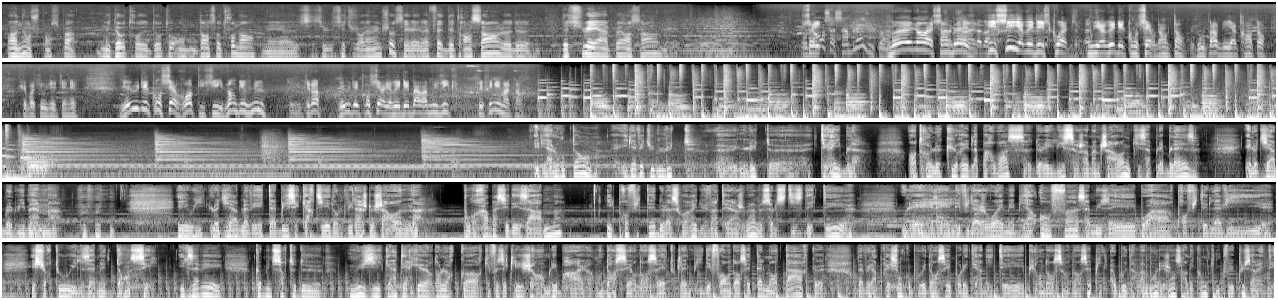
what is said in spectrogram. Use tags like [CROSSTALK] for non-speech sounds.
Oh non, je pense pas. Mais d'autres, d'autres, on danse autrement. Mais euh, c'est, c'est toujours la même chose. C'est le fait d'être ensemble, de, de suer un peu ensemble. On danse à Saint-Blaise ou pas? Mais non, à Saint-Blaise. Ici, il y avait des squats où il y avait des concerts dans le temps. Je vous parle d'il y a 30 ans. Je ne sais pas si vous étiez né. Il y a eu des concerts rock ici. Langue est venue. J'étais là. Il y a eu des concerts, il y avait des bars à musique. C'est fini maintenant. Il y a longtemps, il y avait une lutte, euh, une lutte euh, terrible entre le curé de la paroisse de l'église Saint-Germain de Charonne, qui s'appelait Blaise, et le diable lui-même. [LAUGHS] et oui, le diable avait établi ses quartiers dans le village de Charonne. Pour ramasser des âmes, il profitait de la soirée du 21 juin, le solstice d'été, euh, où les, villageois aimaient bien enfin s'amuser, boire, profiter de la vie, et, et surtout ils aimaient danser. Ils avaient comme une sorte de musique intérieure dans leur corps qui faisait que les jambes, les bras, on dansait, on dansait toute la nuit. Des fois on dansait tellement tard que on avait l'impression qu'on pouvait danser pour l'éternité, et puis on dansait, on dansait, puis au bout d'un moment les gens se rendaient compte qu'ils ne pouvaient plus s'arrêter.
